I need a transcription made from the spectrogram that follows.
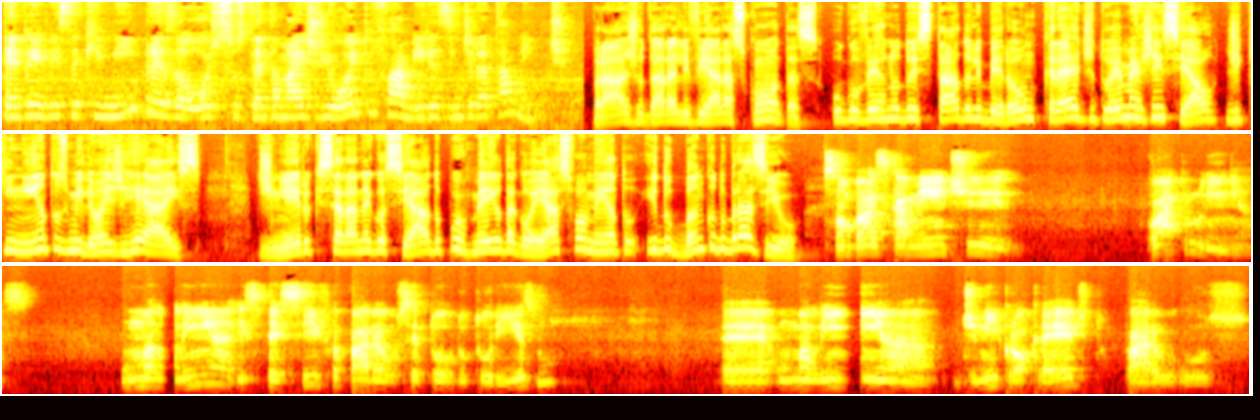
tendo em vista que minha empresa hoje sustenta mais de oito famílias indiretamente. Para ajudar a aliviar as contas, o governo do estado liberou um crédito emergencial de 500 milhões de reais dinheiro que será negociado por meio da Goiás Fomento e do Banco do Brasil. São basicamente quatro linhas. Uma linha específica para o setor do turismo, é, uma linha de microcrédito para os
